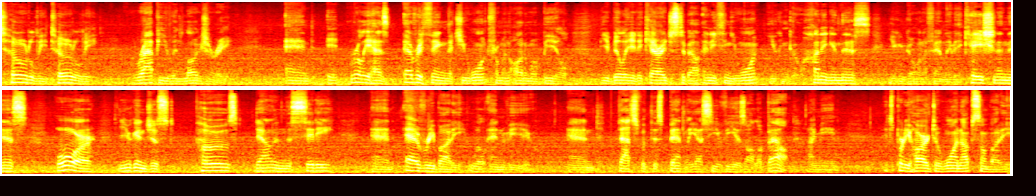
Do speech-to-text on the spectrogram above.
totally, totally wrap you in luxury. And it really has everything that you want from an automobile the ability to carry just about anything you want. You can go hunting in this, you can go on a family vacation in this, or you can just pose down in the city and everybody will envy you. And that's what this Bentley SUV is all about. I mean, it's pretty hard to one up somebody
